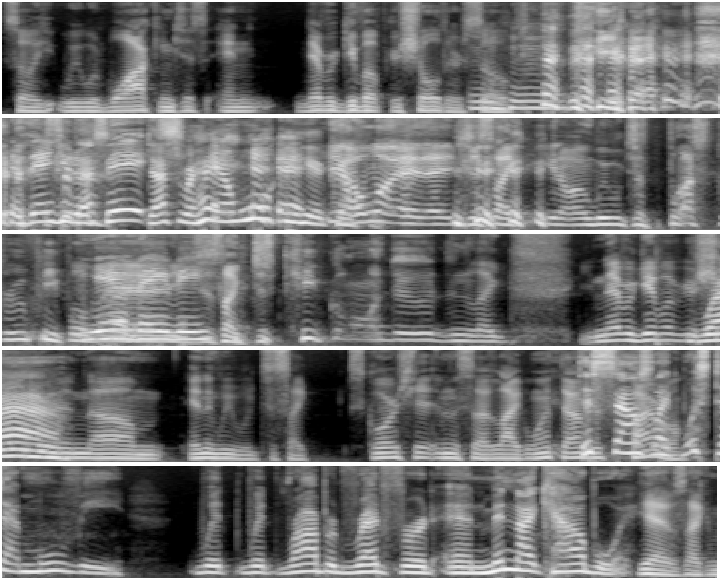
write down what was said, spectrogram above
So he- we would walk and just and never give up your shoulder. So Because then you the That's, bitch. that's where, hey, I'm walking here. yeah, cuff. well, and, and just like you know, and we would just bust through people. Yeah, man, baby. Just like just keep going, dude, and like you never give up your Wow. shoulder. And um, and then we would just like score shit, and so like went down. This sounds spiral. like what's that movie with with Robert Redford and Midnight Cowboy? Yeah, it was like I don't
